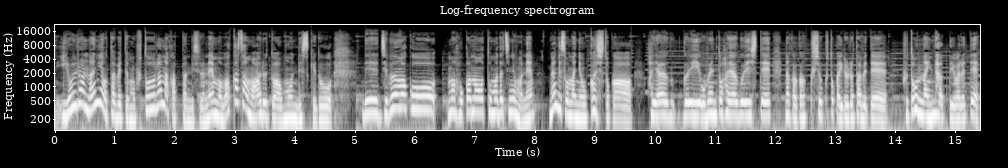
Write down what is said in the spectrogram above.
ういろいろ何を食べても太らなかったんですよね。まあ若さもあるとは思うんですけど、で、自分はこう、まあ、他の友達にもね、なんでそんなにお菓子とか、早食い、お弁当早食いして、なんか学食とかいろいろ食べて、太んないんだって言われて、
